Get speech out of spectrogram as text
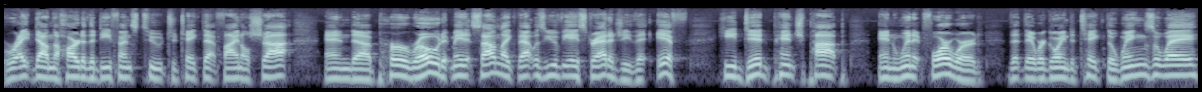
Right down the heart of the defense to to take that final shot. And uh, per Rode, it made it sound like that was UVA strategy. That if he did pinch pop and win it forward, that they were going to take the wings away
